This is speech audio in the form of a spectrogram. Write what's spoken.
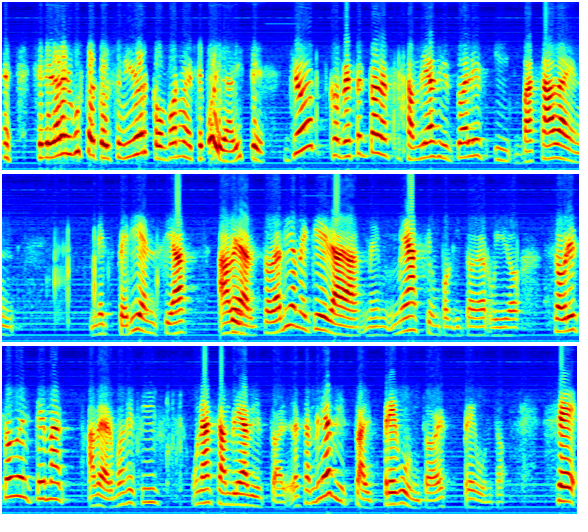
se le dará el gusto al consumidor conforme se pueda, ¿viste? Yo, con respecto a las asambleas virtuales y basada en mi experiencia, a ver, todavía me queda, me, hace un poquito de ruido. Sobre todo el tema, a ver, vos decís una asamblea virtual. La asamblea virtual, pregunto, eh, pregunto, ¿se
